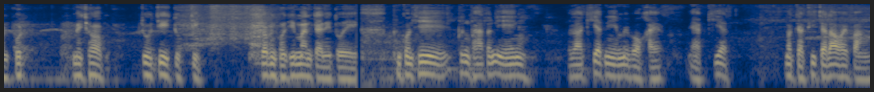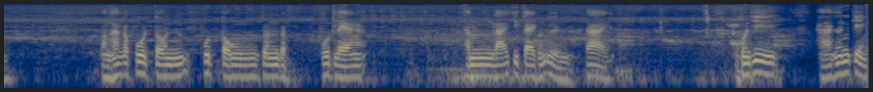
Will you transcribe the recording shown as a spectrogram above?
วันพุธไม่ชอบจู้จี้จุกจิก ก็เป็นคนที่มั่นใจในตัวเอง เป็นคนที่พึ่งพาตนเอง เวลาเครียดนี่ไม่บอกใคร แอบเครียด นอกจากที่จะเล่าให้ฟัง บางครั้งก็พูดตนพูดตรงจนแบบพูดแรงอะทำร้ายจิตใจคนอื่นได้คนที่หาเงินเก่ง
